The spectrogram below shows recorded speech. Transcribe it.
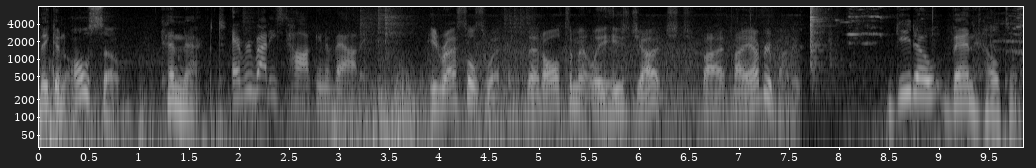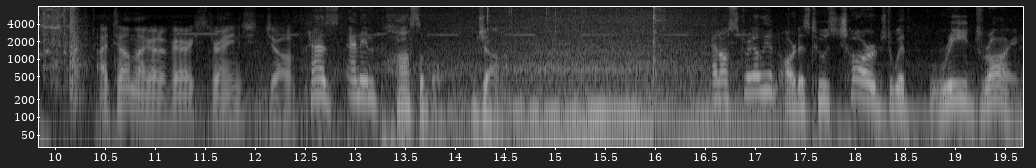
they can also connect. Everybody's talking about it. He wrestles with it, that ultimately he's judged by, by everybody. Guido Van Helten I tell them I got a very strange job. has an impossible job. An Australian artist who's charged with redrawing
